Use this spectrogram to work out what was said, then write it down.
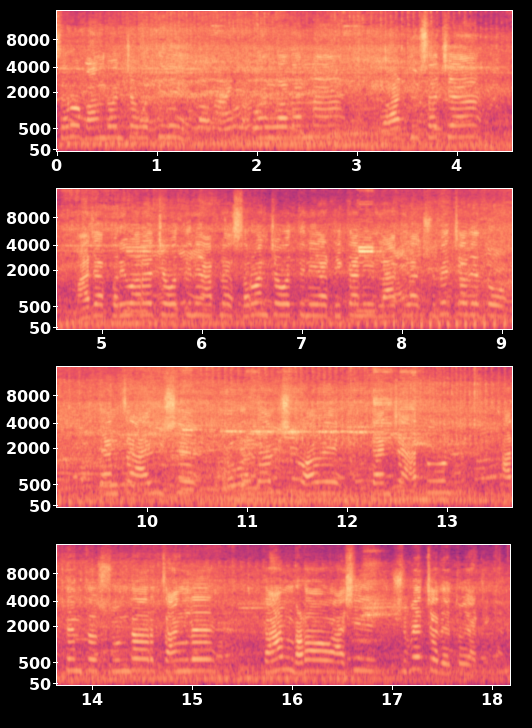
सर्व बांधवांच्या वतीने भगवानदादांना वाढदिवसाच्या माझ्या परिवाराच्या वतीने आपल्या सर्वांच्या वतीने या ठिकाणी लाख लाख शुभेच्छा देतो. त्यांचं आयुष्य दीर्घायुष्य व्हावे त्यांच्या हातून अत्यंत सुंदर चांगले काम घडावं अशी शुभेच्छा देतो या ठिकाणी.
